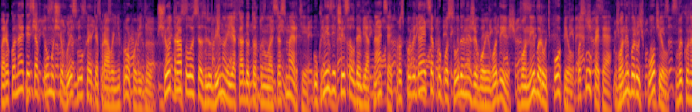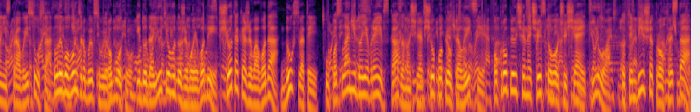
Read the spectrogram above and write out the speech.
Переконайтеся в тому, що ви слухаєте правильні проповіді. Що трапилося з людиною, яка доторкнулася смерті? У книзі чисел 19 розповідається про посудини живої води. Вони беруть попіл. Послухайте, вони беруть попіл, виконані справи Ісуса, коли вогонь зробив свою роботу, і додають його до живої води. Що таке жива вода? Дух Святий. У посланні до євреїв сказано, що якщо попіл телиці, окроплюючи нечистого, очищає тіло, то тим більше кров Христа,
